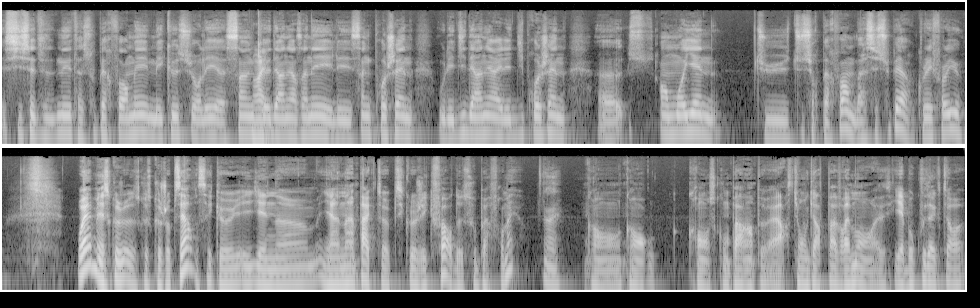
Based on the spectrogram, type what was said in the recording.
Si cette année, tu as sous-performé, mais que sur les 5 dernières années et les 5 prochaines, ou les 10 dernières et les 10 prochaines, euh, en moyenne, tu, tu surperformes, bah, c'est super, great for you. Ouais, mais ce que, ce que j'observe, c'est qu'il y, a y a un impact psychologique fort de sous-performer. Ouais. Quand, quand, quand on se compare un peu. Alors, si on regarde pas vraiment, il y a beaucoup d'acteurs,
